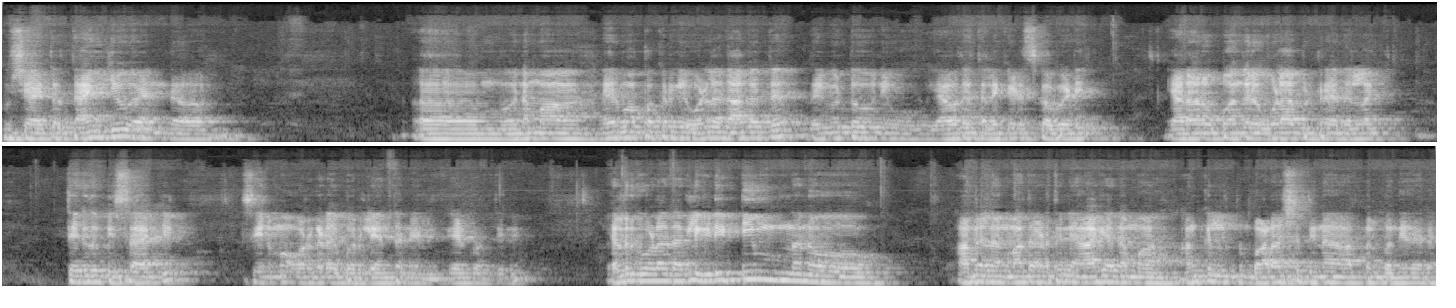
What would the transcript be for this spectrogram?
ಖುಷಿ ಆಯಿತು. ಥ್ಯಾಂಕ್ ಯು ಆ್ಯಂಡ್ ನಮ್ಮ ನಿರ್ಮಾಪಕರಿಗೆ ಒಳ್ಳೇದಾಗತ್ತೆ. ದಯವಿಟ್ಟು ನೀವು ಯಾವುದೇ ತಲೆ ಕೆಡಿಸ್ಕೋಬೇಡಿ. ಯಾರು ಬಂದರೆ ಹುಳ ಬಿಟ್ಟರೆ ಅದೆಲ್ಲ ತೆಗೆದು ಬಿಸಾಕಿ. ಸಿನಿಮಾ ಹೊರಗಡೆ ಬರಲಿ ಅಂತ ಹೇಳಿ ಹೇಳ್ಕೊಡ್ತೀನಿ. ಎಲ್ರಿಗೂ ಒಳ್ಳೇದಾಗಲಿ ಇಡೀ ಟೀಮ್ ನಾನು ಆಮೇಲೆ ನಾನು ಮಾತಾಡ್ತೀನಿ. ಹಾಗೆ ನಮ್ಮ ಅಂಕಲ್ ಭಾಳಷ್ಟು ದಿನ ಆದ್ಮೇಲೆ ಬಂದಿದ್ದಾರೆ.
